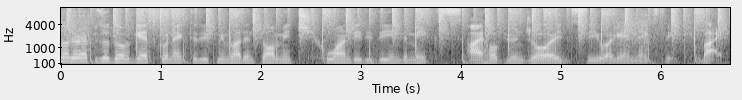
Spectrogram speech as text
another episode of Get Connected with me, Mladen Tomic, Juan DDD in the mix. I hope you enjoyed. See you again next week. Bye.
